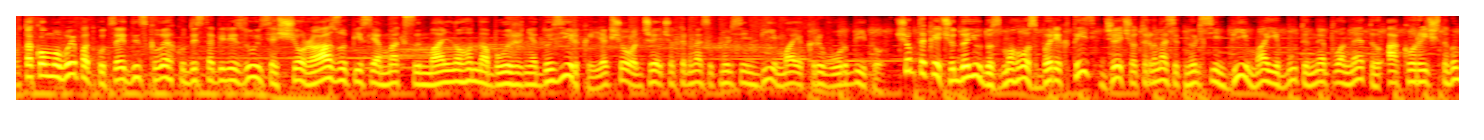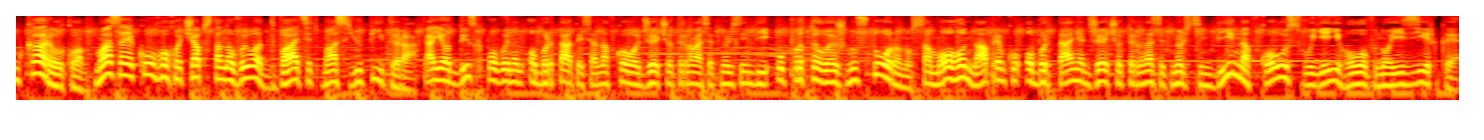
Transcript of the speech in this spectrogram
В такому випадку цей диск легко дестабілізується щоразу після максимального наближення до зірки, якщо G1407B має криву орбіту. Щоб таке чудо-юдо змогло зберегтись, G1407B має бути не планетою, а коричневим карликом, маса якого хоча б становила 20 мас Юпітера, а його диск повинен обертатися навколо G1407B у протилежну сторону самого напрямку обертання G1407B навколо своєї головної зірки.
